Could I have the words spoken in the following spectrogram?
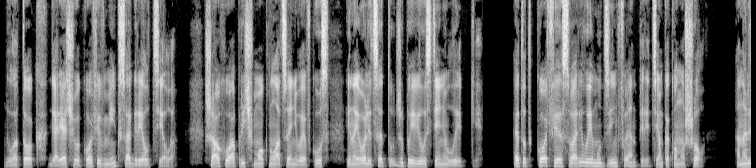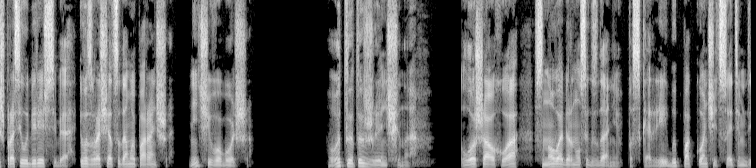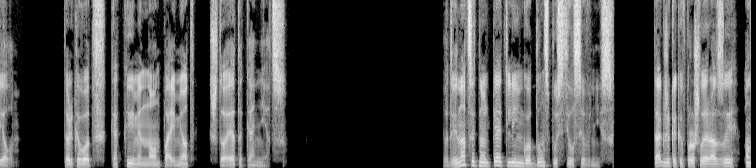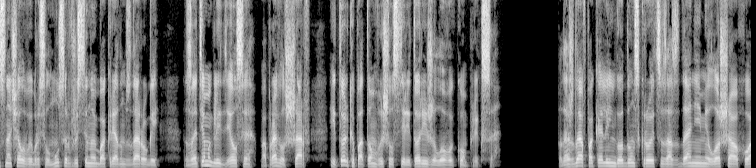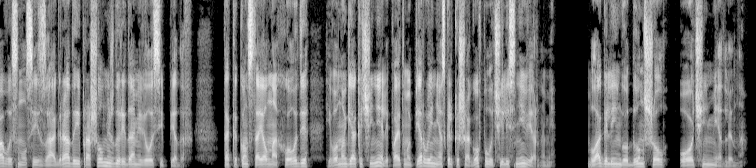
Глоток горячего кофе вмиг согрел тело. Шаохуа причмокнул, оценивая вкус, и на его лице тут же появилась тень улыбки. Этот кофе сварила ему Цзиньфэн перед тем, как он ушел. Она лишь просила беречь себя и возвращаться домой пораньше. Ничего больше. Вот эта женщина. Ло Шаохуа снова обернулся к зданию. Поскорей бы покончить с этим делом. Только вот как именно он поймет, что это конец. В 12.05 Линь Годун спустился вниз. Так же, как и в прошлые разы, он сначала выбросил мусор в жестяной бак рядом с дорогой, затем огляделся, поправил шарф и только потом вышел с территории жилого комплекса. Подождав, пока Линь Годун скроется за зданиями, Ло Шаохуа высунулся из-за ограды и прошел между рядами велосипедов. Так как он стоял на холоде, его ноги окоченели, поэтому первые несколько шагов получились неверными. Благо Линь Годун шел очень медленно.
